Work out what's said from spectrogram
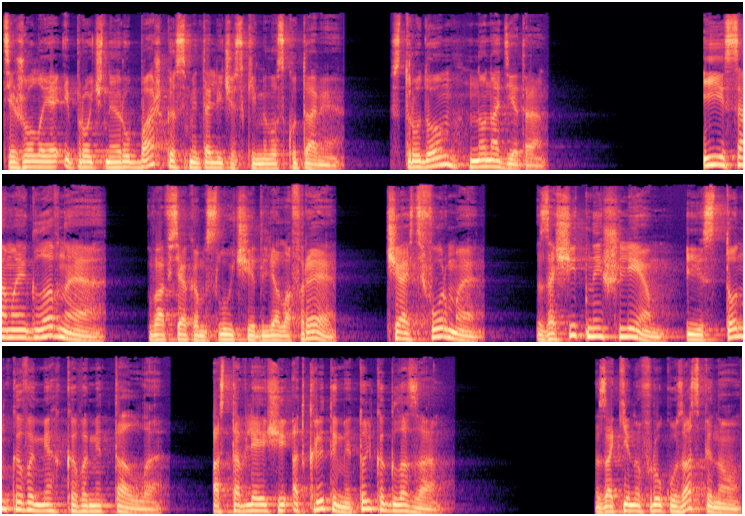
Тяжелая и прочная рубашка с металлическими лоскутами с трудом, но надета. И самое главное, во всяком случае для Лафре, часть формы – защитный шлем из тонкого мягкого металла, оставляющий открытыми только глаза – Закинув руку за спину,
